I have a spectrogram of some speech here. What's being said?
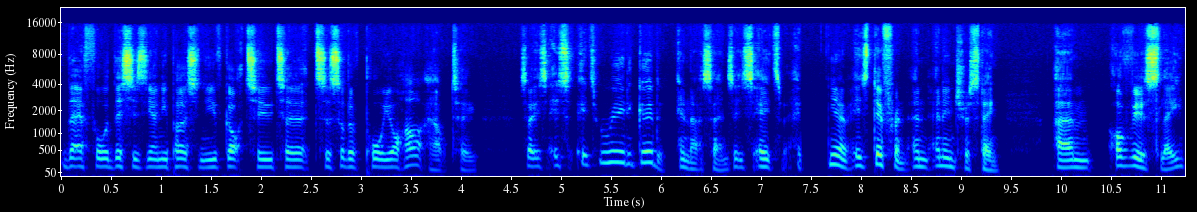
therefore this is the only person you've got to to to sort of pour your heart out to. So it's it's it's really good in that sense. It's it's you know it's different and, and interesting. Um, obviously,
